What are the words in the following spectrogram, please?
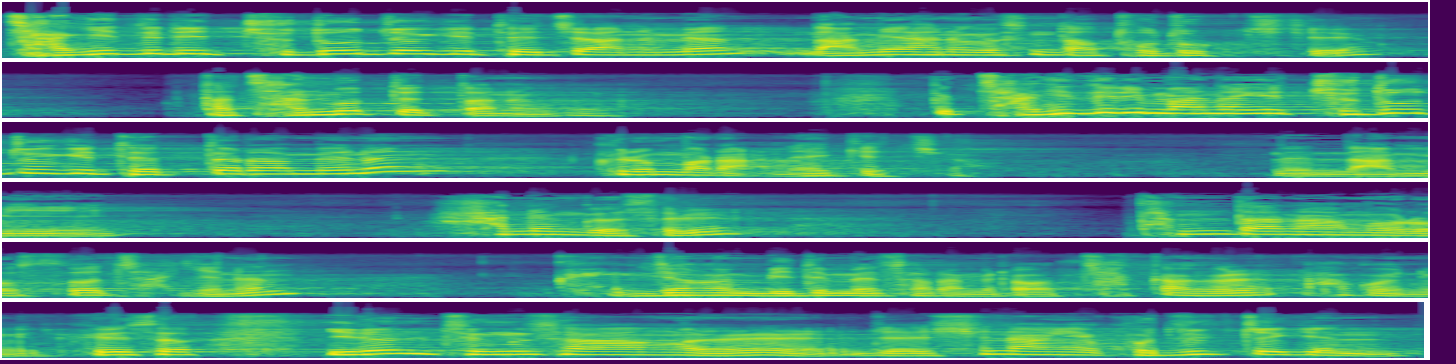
자기들이 주도적이 되지 않으면 남이 하는 것은 다 도둑질이에요. 다 잘못됐다는 거예요. 그러니까 자기들이 만약에 주도적이 됐더라면은 그런 말안 했겠죠. 남이 하는 것을 판단함으로써 자기는 굉장한 믿음의 사람이라고 착각을 하고 있는 거죠. 그래서 이런 증상을 이제 신앙의 고질적인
